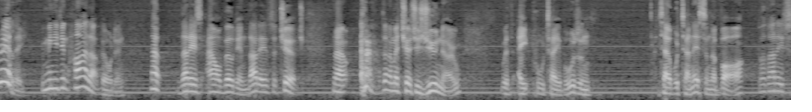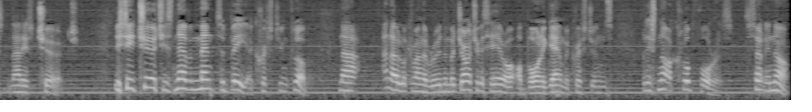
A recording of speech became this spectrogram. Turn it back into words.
Really? You mean you didn't hire that building? No, that is our building. That is a church. Now, I don't know how many churches you know with eight pool tables and table tennis and a bar, but that is, that is church. You see, church is never meant to be a Christian club. Now, I know, look around the room, the majority of us here are, are born again, we're Christians, but it's not a club for us. Certainly not.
